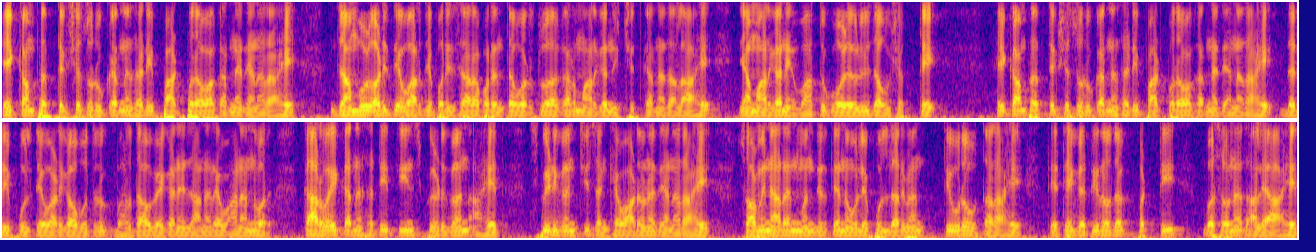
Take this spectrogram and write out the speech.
हे काम प्रत्यक्ष सुरू करण्यासाठी पाठपुरावा करण्यात येणार आहे. जांभूळवाडी ते वारजे परिसरापर्यंत वर्तुळाकार मार्ग निश्चित करण्यात आला आहे. या मार्गाने वाहतूक वळवली जाऊ शकते. हे काम प्रत्यक्ष सुरू करण्यासाठी पाठपुरावा करण्यात येणार आहे. दरी पूल ते वडगाव बुद्रुक भरधाव वेगाने जाणाऱ्या वाहनांवर कारवाई करण्यासाठी तीन स्पीड गन आहेत. स्पीड गनची संख्या वाढवण्यात येणार आहे. स्वामीनारायण मंदिर ते नवले पूल दरम्यान तीव्र उतार आहे. तेथे गतिरोधक पट्टी बसवण्यात आल्या आहेत.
